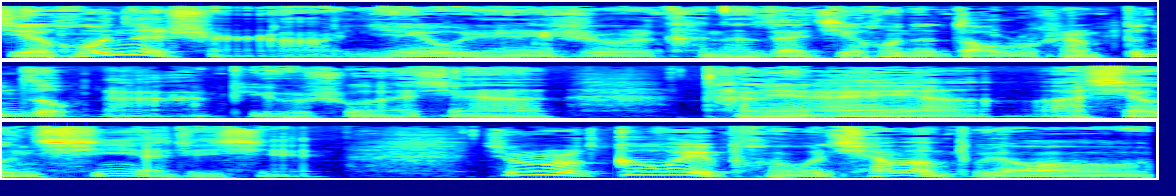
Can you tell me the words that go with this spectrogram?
结婚的事儿啊，也有人说可能在结婚的道路上奔走的，比如说像谈恋爱呀、啊相亲啊这些，就是各位朋友千万不要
